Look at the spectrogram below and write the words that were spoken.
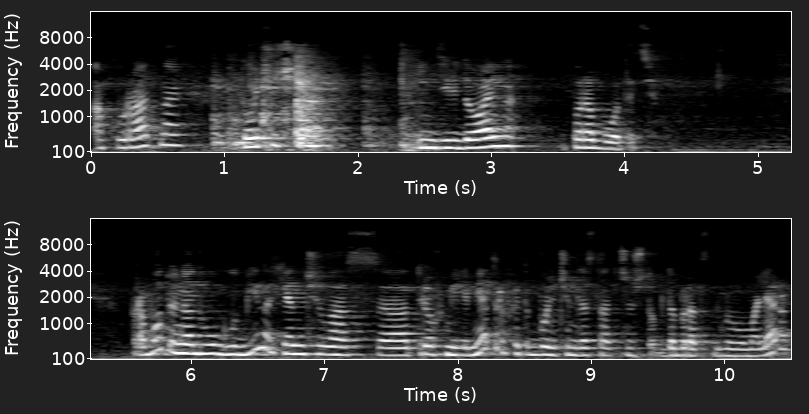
аккуратно, точечно, индивидуально поработать. Поработаю на двух глубинах. Я начала с 3 э, мм. Это более чем достаточно, чтобы добраться до моего маляра.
